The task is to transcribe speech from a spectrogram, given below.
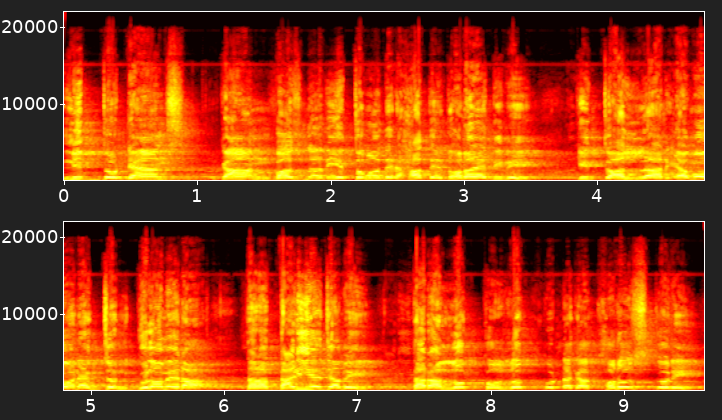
নৃত্য ড্যান্স গান, বাজনা দিয়ে তোমাদের হাতে ধরায় দিবে। কিন্তু আল্লাহর এমন একজন গোলামেরা তারা দাঁড়িয়ে যাবে, তারা লক্ষ লক্ষ টাকা খরচ করে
